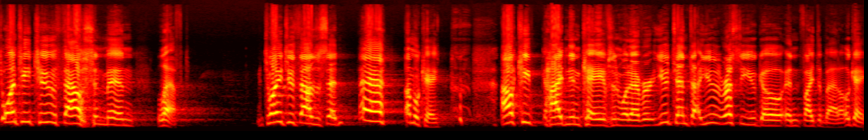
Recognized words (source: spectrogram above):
22,000 men left. 22,000 said, eh, I'm okay. I'll keep hiding in caves and whatever. You 10,000, you, the rest of you go and fight the battle. Okay,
